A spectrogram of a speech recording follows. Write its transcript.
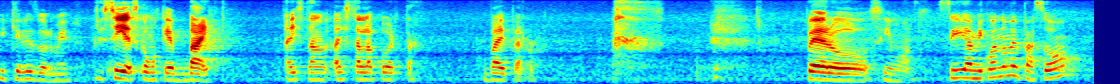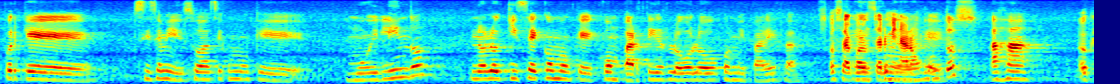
Y quieres dormir. Sí, es como que bye. Ahí está, ahí está la puerta. Bye, perro. Pero, Simón. Sí, a mí cuando me pasó, porque sí se me hizo así como que muy lindo, no lo quise como que compartir luego, luego con mi pareja. O sea, cuando Es terminaron que- juntos. Ajá. Ok.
